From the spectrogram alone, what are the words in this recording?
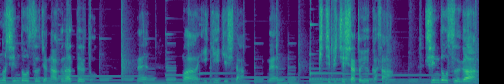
の振動数じゃなくなってると。ね。まあ生き生きした。ね。ピチピチしたというかさ振動数が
